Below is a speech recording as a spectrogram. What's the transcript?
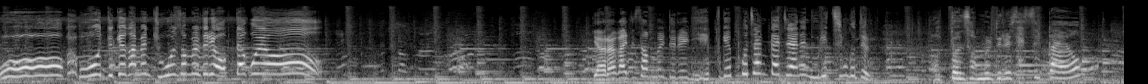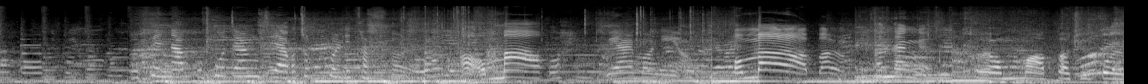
오, 오, 늦게 가면 좋은 선물들이 없다고요. 여러 가지 선물들을 예쁘게 포장까지 하는 우리 친구들. 어떤 선물들을 샀을까요? 페나고 포장지하고 초콜릿 샀어요. 어, 엄마하고 외할머니요. 엄마랑 아빠요. 선생님. 저희 엄마 아빠 줄 거예요.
